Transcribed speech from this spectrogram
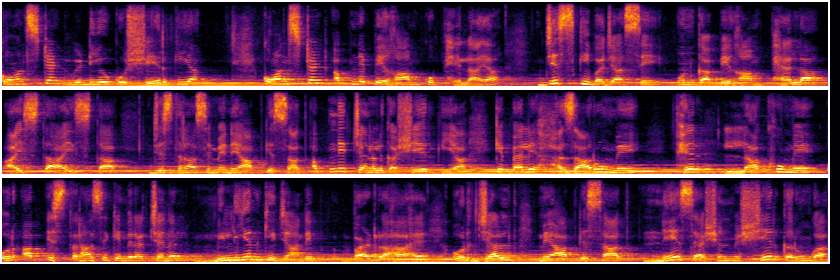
कांस्टेंट वीडियो को शेयर किया कांस्टेंट अपने पैगाम को फैलाया, जिसकी वजह से उनका पैगाम फैला आहिस्ता आहिस्ता। जिस तरह से मैंने आपके साथ अपने चैनल का शेयर किया कि पहले हज़ारों में, फिर लाखों में, और अब इस तरह से कि मेरा चैनल मिलियन की जानब बढ़ रहा है, और जल्द मैं आपके साथ नए सेशन में शेयर करूँगा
